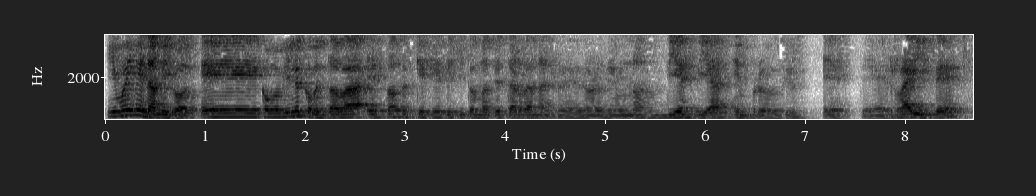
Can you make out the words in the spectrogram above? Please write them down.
Y muy bien amigos, eh, como bien les comentaba, estos esquejes de jitomate tardan alrededor de unos 10 días en producir este, raíces.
